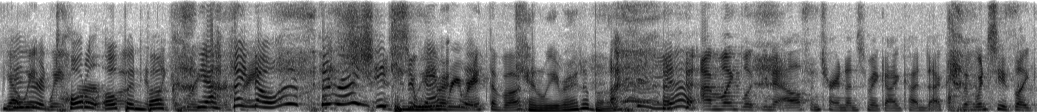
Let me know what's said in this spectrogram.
You yeah guys are a total for our open in, like, book. three yeah, I know. Right. Should we we- rewrite the book? Can we write a book? yeah, I'm like looking at Allison trying not to make eye contact. 'cause When she's like,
